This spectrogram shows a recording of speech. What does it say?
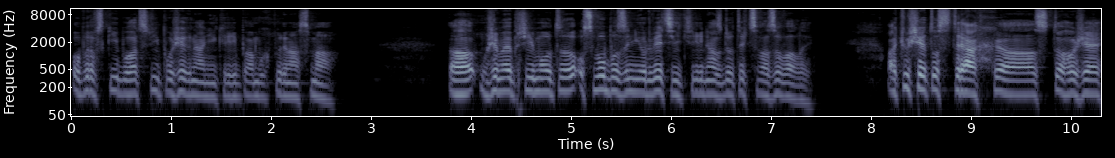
obrovské bohatství požehnání, který Pán Bůh pro nás má. A můžeme přijmout osvobození od věcí, které nás doteď svazovaly. Ať už je to strach eh, z toho, že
